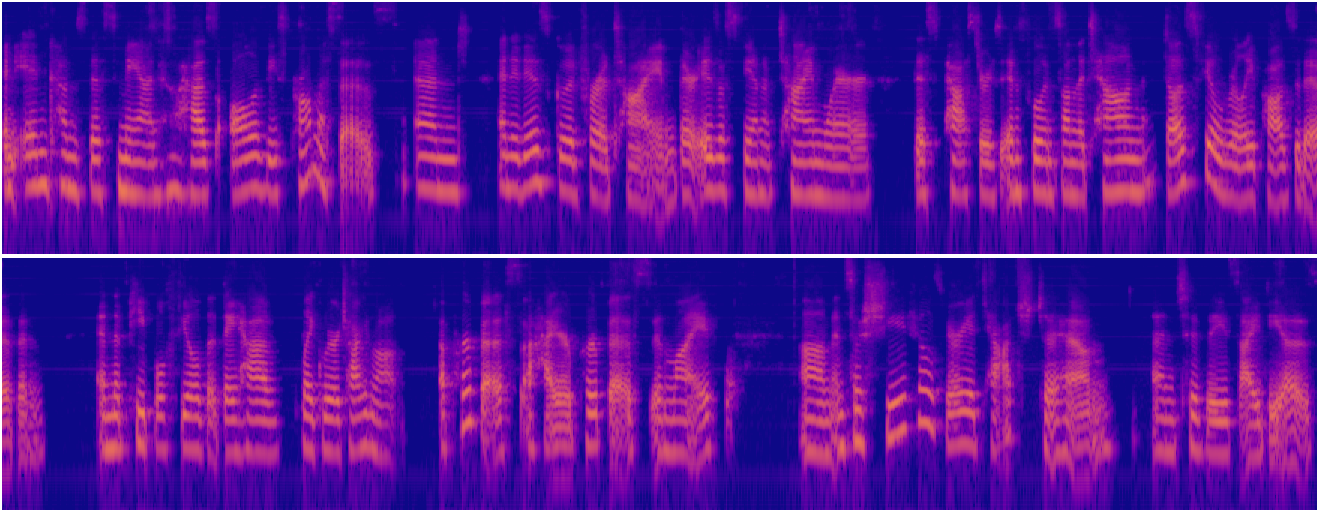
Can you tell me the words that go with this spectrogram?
and in comes this man who has all of these promises and and it is good for a time. There is a span of time where this pastor's influence on the town does feel really positive and and the people feel that they have like we were talking about a purpose a higher purpose in life. Um, and so she feels very attached to him and to these ideas.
